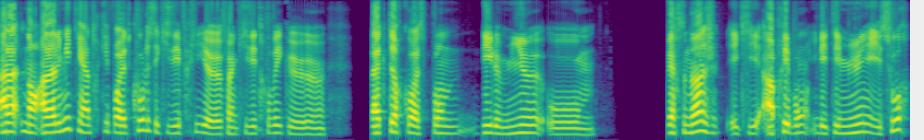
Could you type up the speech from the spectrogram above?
la, limite, il y a un truc qui pourrait être cool, c'est qu'ils aient pris, euh, enfin, qu'ils aient trouvé que l'acteur correspondait le mieux au personnage et qui, après, bon, il était muet et sourd.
